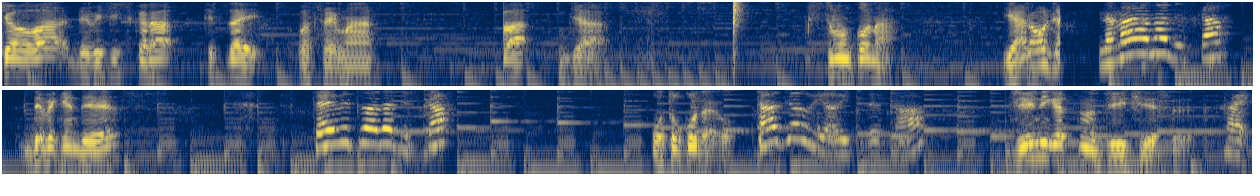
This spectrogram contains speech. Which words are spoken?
今日はデベシスから手伝い忘れます。ではじゃあ質問コーナーやろうじゃ。名前は何ですか？んデベケンです。性別は何ですか？男だよ。誕生日はいつですか？12月の11です。はい。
